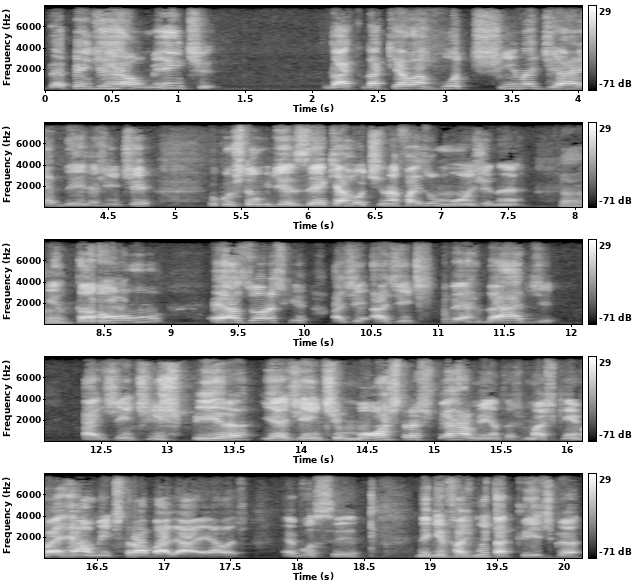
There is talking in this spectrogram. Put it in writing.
depende realmente da, daquela rotina diária dele. A gente, eu costumo dizer que a rotina faz o monge, né? Aham. Então, é as horas que a gente, a gente, na verdade, a gente inspira e a gente mostra as ferramentas, mas quem vai realmente trabalhar elas é você. Ninguém faz muita crítica.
